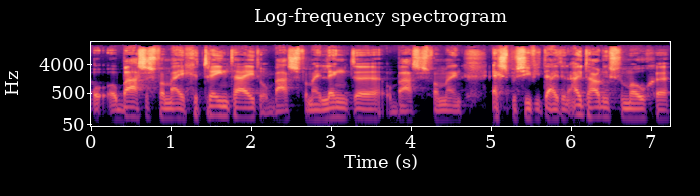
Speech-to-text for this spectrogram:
op basis van mijn getraindheid, op basis van mijn lengte, op basis van mijn explosiviteit en uithoudingsvermogen.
